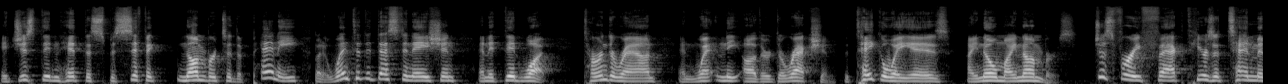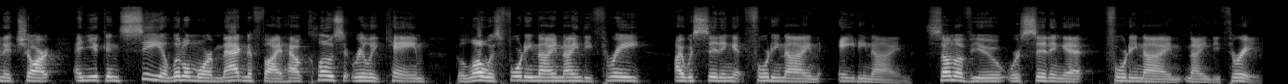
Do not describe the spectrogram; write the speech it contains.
It just didn't hit the specific number to the penny, but it went to the destination and it did what? Turned around and went in the other direction. The takeaway is I know my numbers. Just for effect, here's a 10 minute chart, and you can see a little more magnified how close it really came. The low is 49.93. I was sitting at 49.89. Some of you were sitting at 49.93.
